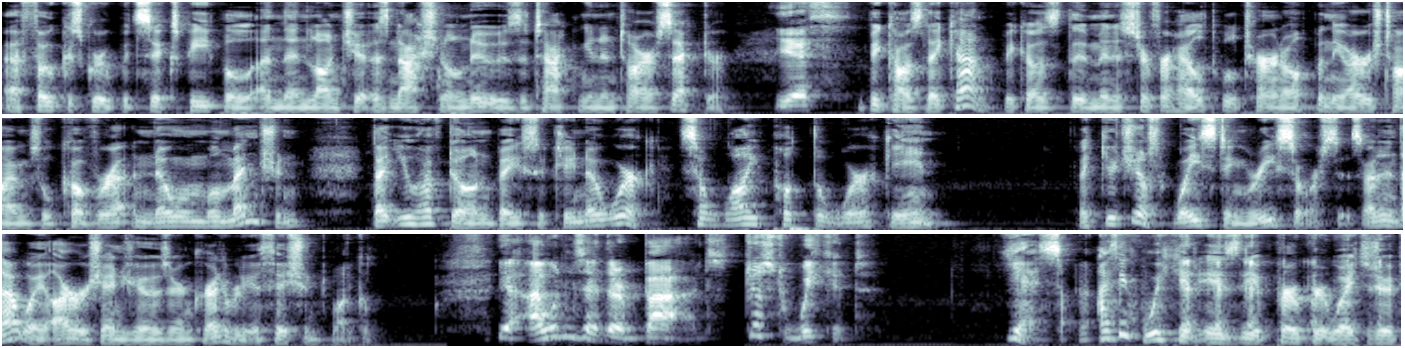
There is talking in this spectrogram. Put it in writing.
a focus group with six people and then launch it as national news attacking an entire sector? Yes. Because they can. Because the Minister for Health will turn up and the Irish Times will cover it and no one will mention that you have done basically no work. So why put the work in? Like, you're just wasting resources. And in that way, Irish NGOs are incredibly efficient, Michael. Yeah, I wouldn't say they're bad, just wicked. Yes, I think wicked is the appropriate way to do it.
